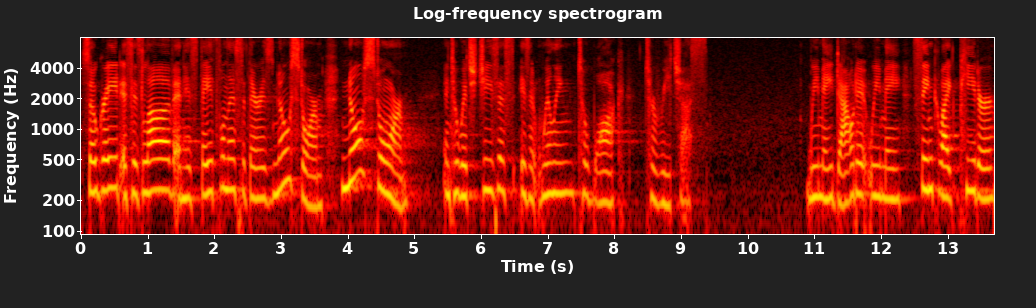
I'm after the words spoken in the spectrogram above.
So great is his love and his faithfulness that there is no storm, no storm into which Jesus isn't willing to walk to reach us. We may doubt it, we may sink like Peter,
